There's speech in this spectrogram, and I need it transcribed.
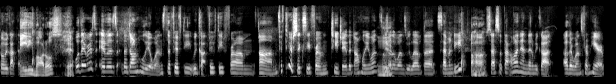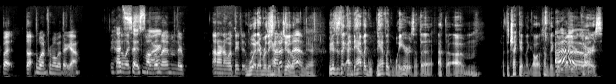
but we got them. 80 bottles. Yeah. Well, there was it was the Don Julio ones. The fifty we got fifty from um fifty or sixty from TJ. The Don Julio ones. Those Yeah. are the ones we love. The seventy. Uh-huh. I'm obsessed with that one. And then we got other ones from here, but the the one from over there, yeah, they had to like so smuggle smart. them, and they're I don't know what they did. Whatever they had to out do. them. Yeah, Because it's like they have like they have like wares at the at the um at the check-in. Like a lot of times, like they'll weigh your Oh. cars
